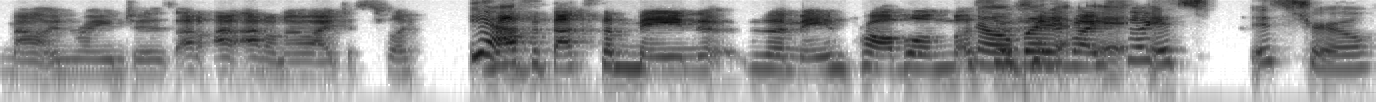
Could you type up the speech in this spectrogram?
mountain ranges. I, I, I don't know. I just feel like, yeah. not that that's the main, the main problem No, but it- like it's it's true.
